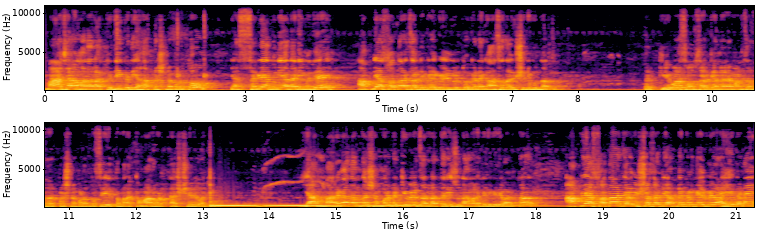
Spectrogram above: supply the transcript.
माझ्या मनाला कधी कधी हा प्रश्न पडतो या सगळ्या दुनियादारीमध्ये आपल्या स्वतःसाठी काही वेळ मिळतो का नाही का असंच आयुष्य निघून जातं. तर केवळ संसार करणाऱ्या माणसाला जर प्रश्न पडत नसेल तर मला कमाल वाटतं आश्चर्य वाटतं. या मार्गात आमचा शंभर टक्के वेळ चालला तरी सुद्धा आम्हाला कधी कधी वाटतं आपल्या स्वतःच्या आयुष्यासाठी आपल्याकडे काही वेळ आहे का नाही?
